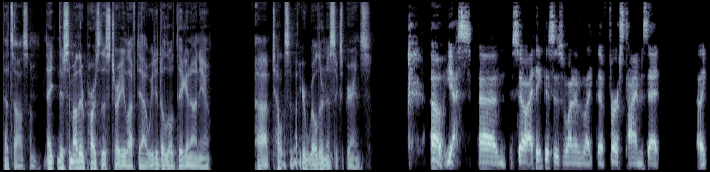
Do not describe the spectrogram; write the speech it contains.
That's awesome. Now, there's some other parts of the story you left out. We did a little digging on you. Uh, tell us about your wilderness experience. Oh yes. Um, so I think this is one of like the first times that I like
